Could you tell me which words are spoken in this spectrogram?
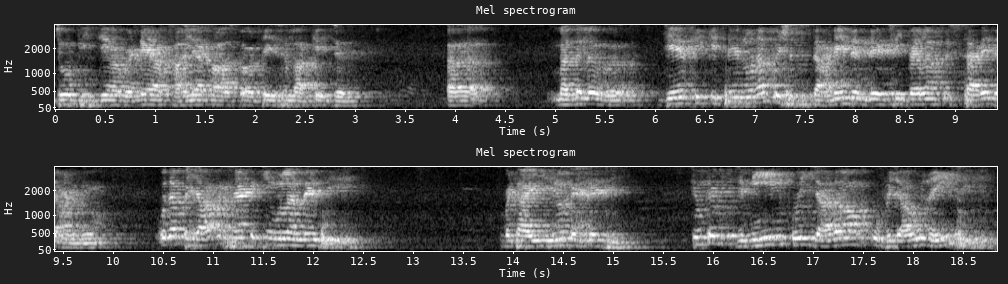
ਜੋ ਬੀਜਿਆ ਵੱਢਿਆ ਖਾ ਲਿਆ, ਖਾਸ ਤੌਰ ਤੇ ਇਸ ਇਲਾਕੇ 'ਚ। ਮਤਲਬ ਜੇ ਅਸੀਂ ਕਿਸੇ ਨੂੰ ਨਾ ਕੁਝ ਦਾਣੇ ਦਿੰਦੇ ਸੀ, ਪਹਿਲਾਂ ਤੁਸੀਂ ਸਾਰੇ ਜਾਣਦੇ ਹੋ, ਉਹਦਾ 50% ਕਿਉਂ ਲੈਂਦੇ ਸੀ? ਬਟਾਈ ਜਿਹਨੂੰ ਕਹਿੰਦੇ ਸੀ। ਕਿਉਂਕਿ ਜ਼ਮੀਨ ਕੋਈ ਜ਼ਿਆਦਾ ਉਪਜਾਊ ਨਹੀਂ ਸੀ।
